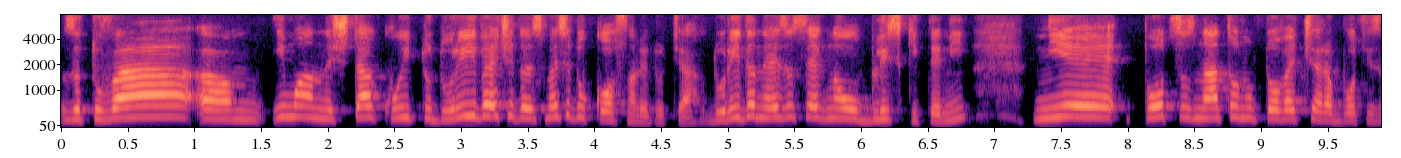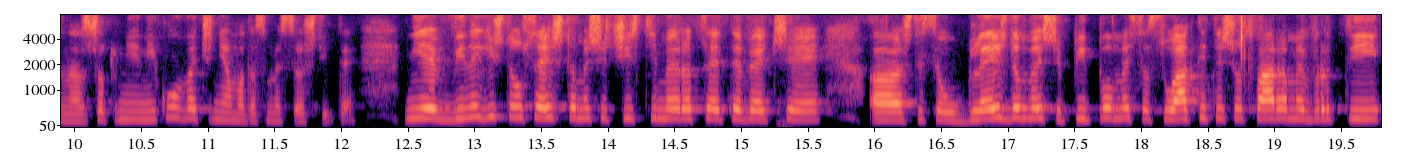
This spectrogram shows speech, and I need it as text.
Затова ам, има неща, които дори и вече да не сме се докоснали до тях, дори да не е засегнало близките ни, ние подсъзнателно то вече работи за нас, защото ние никога вече няма да сме същите. Ние винаги ще усещаме, ще чистиме ръцете вече, а, ще се оглеждаме, ще пипаме с лактите, ще отваряме врати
